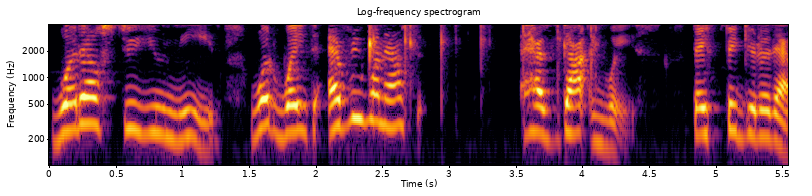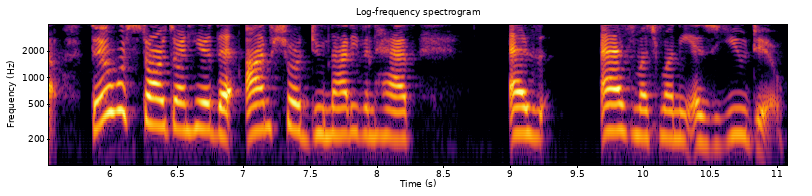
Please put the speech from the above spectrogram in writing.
What else do you need? What ways? Everyone else has gotten ways. They figured it out. There were stars on here that I'm sure do not even have as as much money as you do.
